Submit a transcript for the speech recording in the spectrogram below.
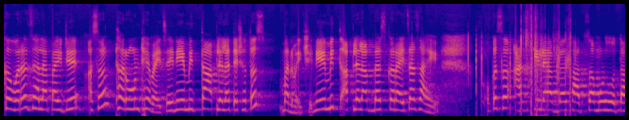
कवरच झाला पाहिजे असं ठरवून ठेवायचं आहे. नियमितता आपल्याला त्याच्यातच बनवायची नियमित आपल्याला अभ्यास करायचाच आहे. कसं आज केल्या अभ्यास आजचा मूड होता.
